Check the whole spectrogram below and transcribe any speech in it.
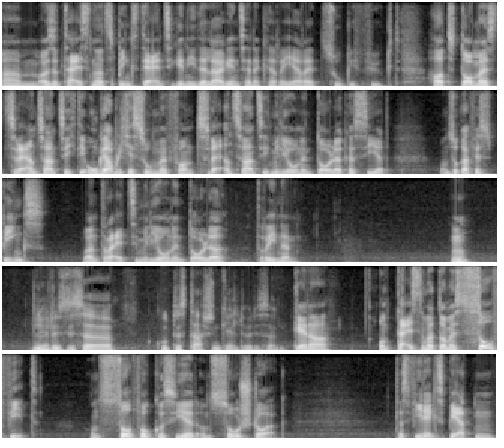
Ähm, also Tyson hat Spinks die einzige Niederlage in seiner Karriere zugefügt. Hat damals 22, die unglaubliche Summe von 22 Millionen Dollar kassiert und sogar für Spinks waren 13 Millionen Dollar drinnen. Ja, das ist ein gutes Taschengeld, würde ich sagen. Genau. Und Tyson war damals so fit und so fokussiert und so stark, dass viele Experten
